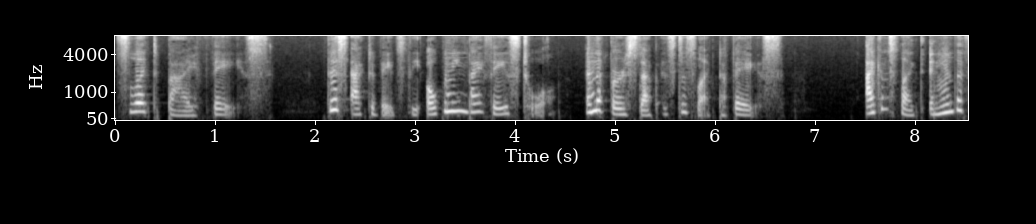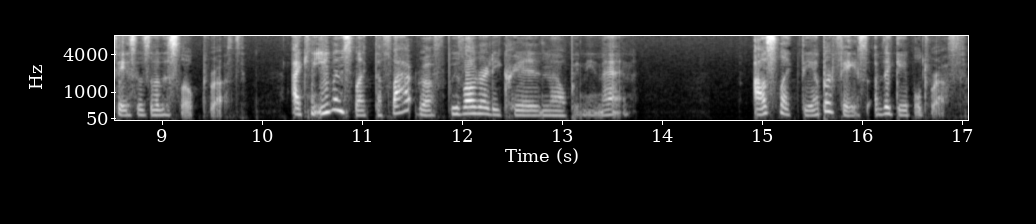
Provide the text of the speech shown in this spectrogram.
select by face. This activates the opening by face tool, and the first step is to select a face. I can select any of the faces of the sloped roof. I can even select the flat roof we've already created an opening in. I'll select the upper face of the gabled roof.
